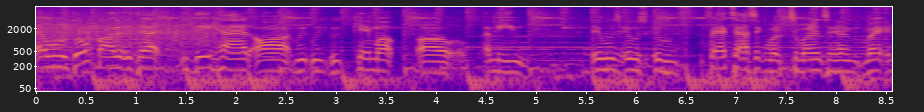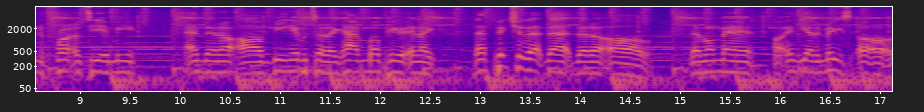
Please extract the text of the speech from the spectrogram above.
and what was dope about it is that they had uh, we, we came up. Uh, I mean, it was it was it was fantastic to run into him right in front of TME, and then uh, um, being able to like have him up here and like that picture that that that uh, uh that my man uh, Indiana Mix uh,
